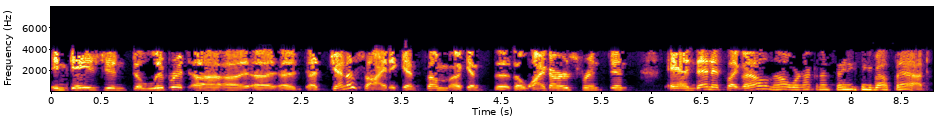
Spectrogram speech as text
engaged in deliberate uh, uh, uh, uh, genocide against some against the the Uigurs, for instance. And then it's like, well, no, we're not going to say anything about that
